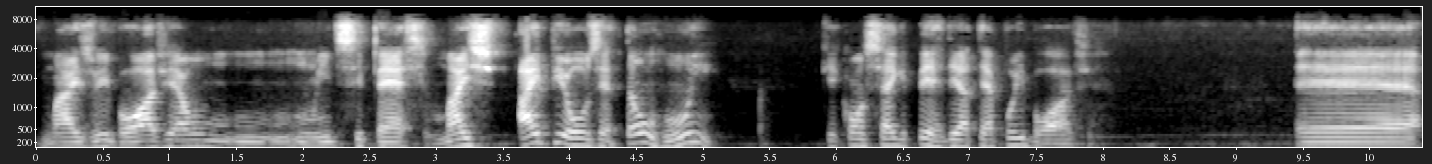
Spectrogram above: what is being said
Mas o IBOV é um, um, um índice péssimo. Mas IPOs é tão ruim que consegue perder até para o IBOV. É,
